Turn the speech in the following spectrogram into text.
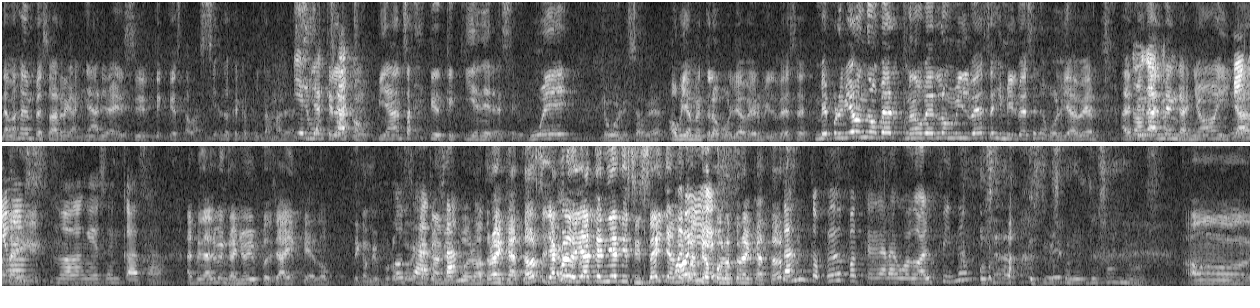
Nada más me empezó a regañar y a decir que qué estaba haciendo, que qué puta madre ¿Y el hacía, que la confianza, que, que quién era ese güey. ¿Lo volviste a ver? Obviamente lo volví a ver mil veces. Me prohibieron no, ver, no verlo mil veces y mil veces lo volví a ver. Al No final hagan- me engañó y ya de ahí. no hagan eso en casa. Al final me engañó y pues ya ahí quedó. Te cambió por O otro. sea, ya Me cambió. por otro de 14. Ya cuando ya tenía 16 ya me Oye, cambió por otro de 14. Tanto pedo para cagar agua al final. O sea, estuviste con él dos años. Ah,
